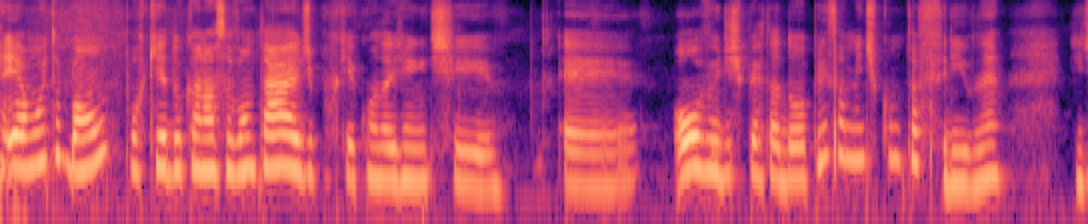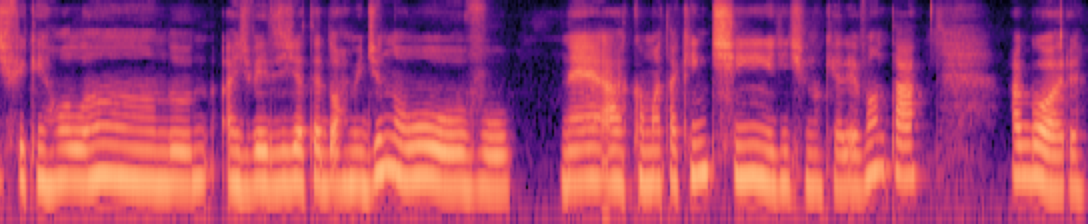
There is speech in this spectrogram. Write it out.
E é muito bom porque educa a nossa vontade, porque quando a gente é, ouve o despertador, principalmente quando tá frio, né? A gente fica enrolando, às vezes já até dorme de novo né? A cama tá quentinha, a gente não quer levantar. Agora,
